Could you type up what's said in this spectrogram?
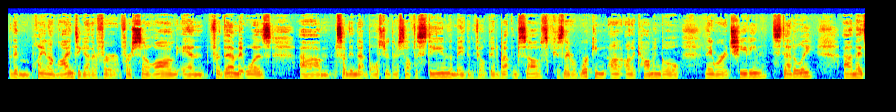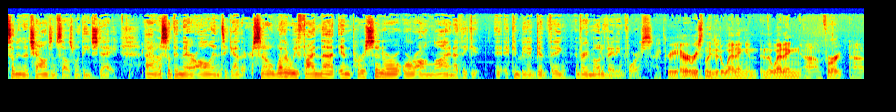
but they've been playing online together for for so long, and for them it was um, something that bolstered their self esteem, that made them feel good about themselves because they were working on, on, a common goal, they were achieving steadily, uh, and they had something to challenge themselves with each day. Uh, it was something they were all in together. So whether we find that in person or, or online, I think it it can be a good thing and very motivating for us. I agree. I recently did a wedding, and in the wedding um, for uh,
